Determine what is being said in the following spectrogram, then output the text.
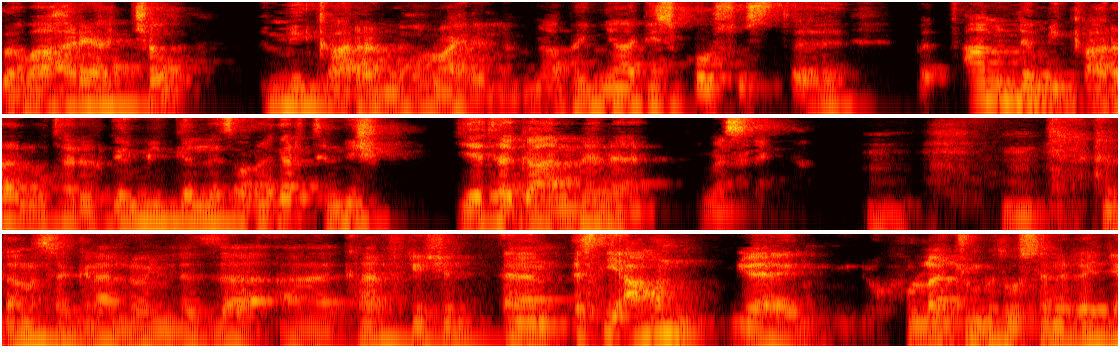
በባህሪያቸው የሚቃረኑ ሆኖ አይደለም እና በእኛ discourse ውስጥ በጣም እንደሚቃረኑ ተደርጎ የሚገለጸው ነገር ትንሽ የተጋነነ ይመስለኛል። በጣም አመሰግናለሁ ለዛ clarification። እስቲ አሁን ሁላችሁም በተወሰነ ደረጃ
